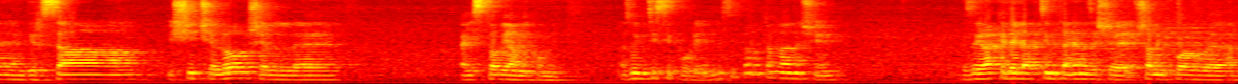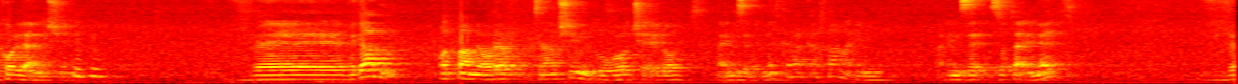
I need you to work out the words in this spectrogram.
אה, גרסה אישית שלו של אה, ההיסטוריה המקומית. אז הוא המציא סיפורים וסיפר אותם לאנשים. וזה רק כדי להקצין את העניין הזה שאפשר למכור אה, הכל לאנשים. Mm-hmm. ו... וגם, עוד פעם, לעורר אצל אנשים תגובות, שאלות, האם זה באמת קרה ככה? האם, האם זה, זאת האמת? ו...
